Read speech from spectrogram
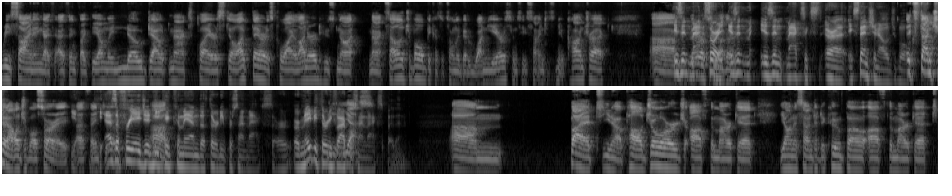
re-signing. I, th- I, think like the only no doubt max player still out there is Kawhi Leonard, who's not max eligible because it's only been one year since he signed his new contract. Um, isn't Max sorry? Other... Isn't isn't Max ex, uh, extension eligible? Extension eligible. Sorry. Yeah. Uh, you. As a free agent, he uh, could command the thirty percent max, or or maybe thirty five percent max by then. Um, but you know, Paul George off the market, Giannis Antetokounmpo off the market,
